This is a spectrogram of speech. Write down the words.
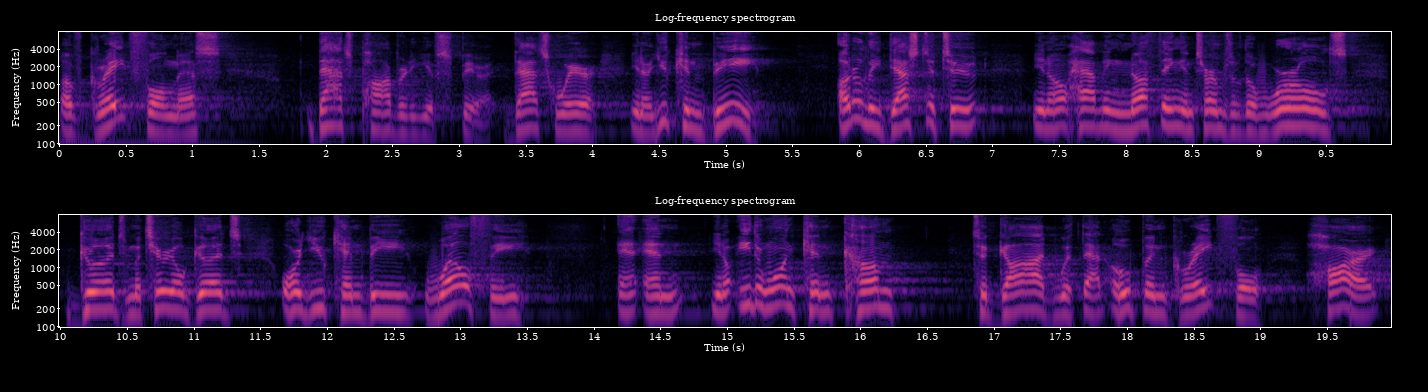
of gratefulness, that's poverty of spirit. That's where, you know, you can be utterly destitute, you know, having nothing in terms of the world's goods, material goods, or you can be wealthy and, and, you know, either one can come to God with that open, grateful heart,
